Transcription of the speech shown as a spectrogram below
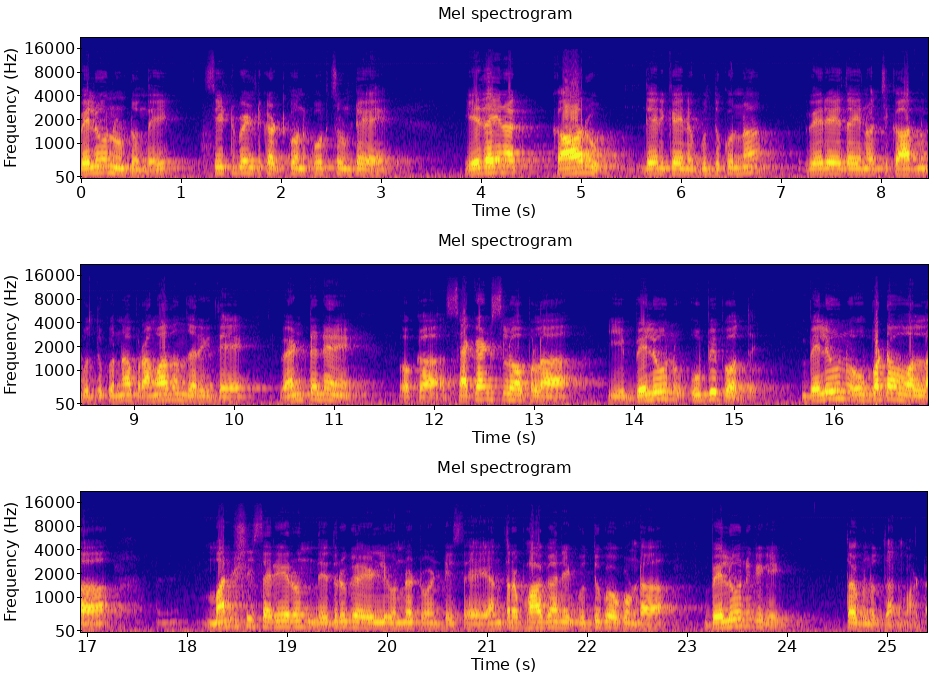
బెలూన్ ఉంటుంది. సీట్ బెల్ట్ కట్టుకొని కూర్చుంటే ఏదైనా కారు దేనికైనా గుద్దుకున్నా వేరే ఏదైనా వచ్చి కారును గుద్దుకున్నా ప్రమాదం జరిగితే వెంటనే ఒక సెకండ్స్ లోపల ఈ బెలూన్ ఉబ్బిపోద్ది. బెలూన్ ఉబ్బటం వల్ల మనిషి శరీరం ఎదురుగా వెళ్ళి ఉన్నటువంటి యంత్ర భాగాన్ని గుద్దుకోకుండా బెలూన్కి తగులుద్ది అనమాట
